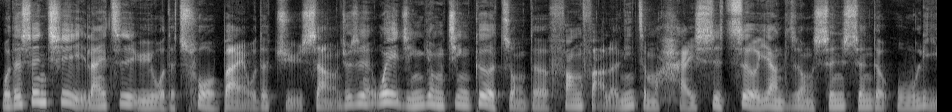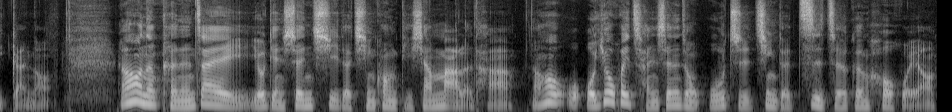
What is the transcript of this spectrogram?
我的生气来自于我的挫败，我的沮丧，就是我已经用尽各种的方法了，你怎么还是这样的这种深深的无力感哦？然后呢，可能在有点生气的情况底下骂了他，然后我我又会产生那种无止境的自责跟后悔啊。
